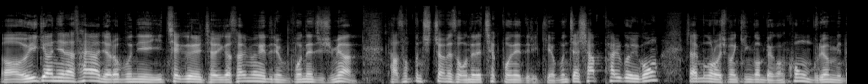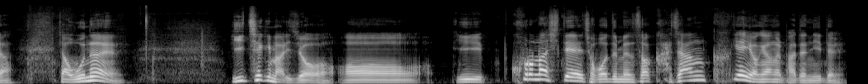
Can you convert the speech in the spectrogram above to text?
어, 의견이나 사연 여러분이 이 책을 저희가 설명해 드리면 보내주시면 다섯 분 추첨해서 오늘의 책 보내드릴게요. 문자 샵 8910, 짧은 걸 50원, 긴 건 100원, 콩은 무료입니다. 자, 오늘 이 책이 말이죠. 어, 이 코로나 시대에 접어들면서 가장 크게 영향을 받은 이들.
